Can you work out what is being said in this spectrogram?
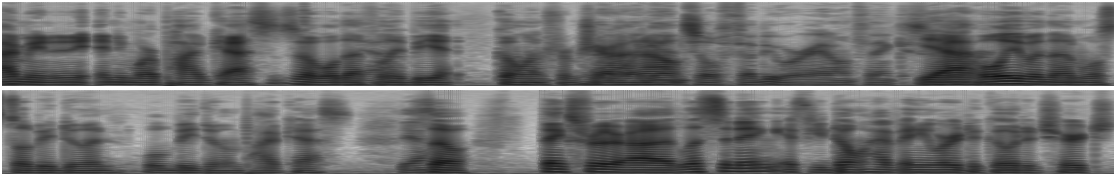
I mean, any, any more podcasts. So we'll definitely Yeah. be going from here on out. until February, I don't think. so yeah. Well, even then, we'll still be doing. We'll be doing podcasts. Yeah. So thanks for uh, listening. If you don't have anywhere to go to church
